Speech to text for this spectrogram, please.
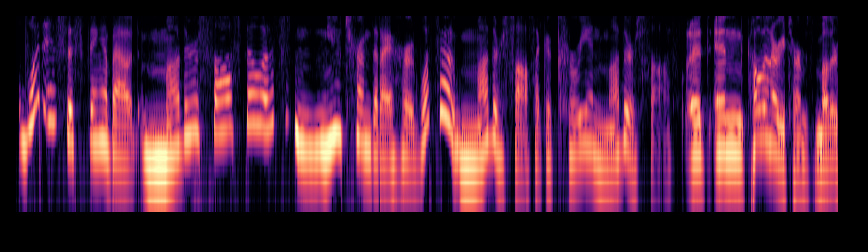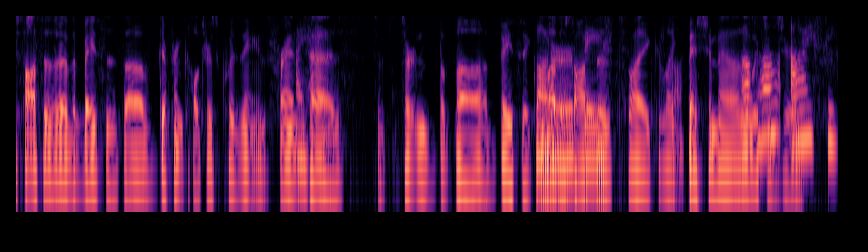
What is this thing about mother sauce, though? That's a new term that I heard. What's a mother sauce, like a Korean mother sauce? It, in culinary terms, mother sauces are the basis of different cultures' cuisines. France has certain uh, basic mother sauces like like sauce. bechamel, which Uh-huh, is your I see.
